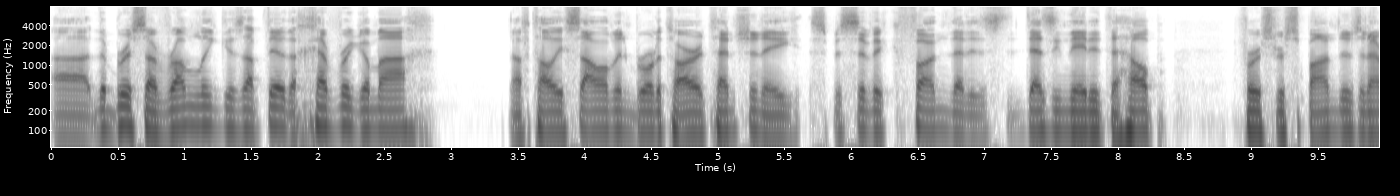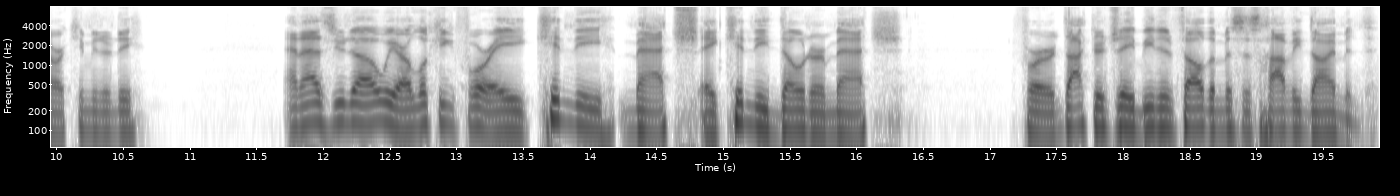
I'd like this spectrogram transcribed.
Uh, the Bris Avram link is up there. The Chevra Gamach, Naftali Solomon brought it to our attention, a specific fund that is designated to help first responders in our community. And as you know, we are looking for a kidney match, a kidney donor match for Dr. J. Bienenfeld and Mrs. Javi Diamond.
